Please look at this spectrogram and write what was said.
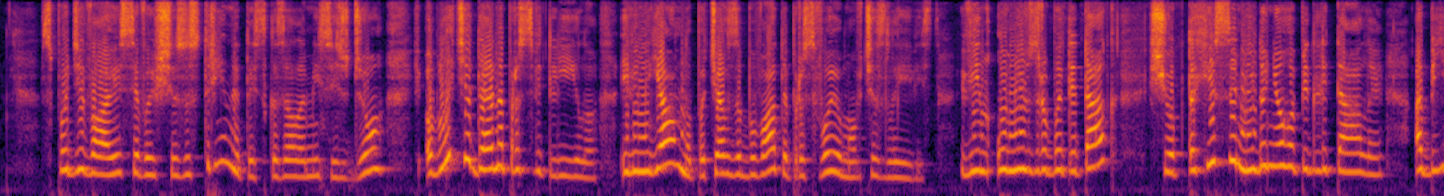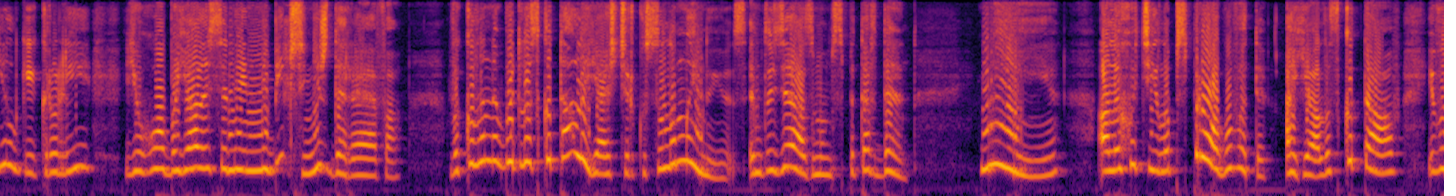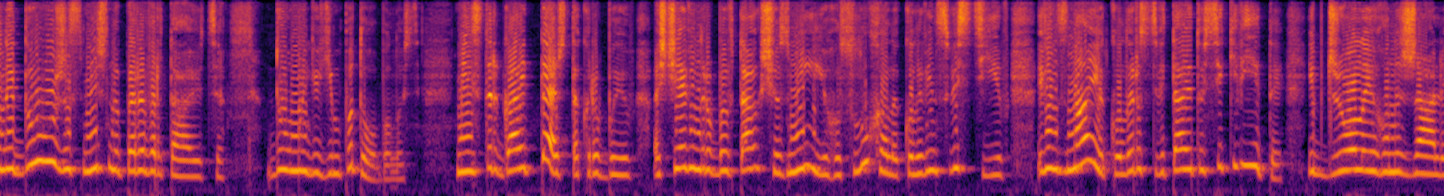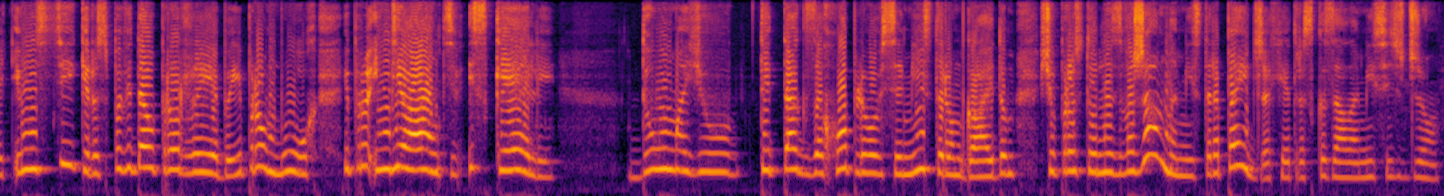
Сподіваюся, ви ще зустрінетесь, сказала місіс Джо, обличчя Дена просвітліло, і він явно почав забувати про свою мовчазливість. Він умів зробити так, щоб птахи самі до нього підлітали, а білки і кролі його боялися не, не більше, ніж дерева. Ви коли-небудь лоскотали ящірку соломиною? з ентузіазмом спитав Ден. Ні, але хотіла б спробувати, а я лоскотав, і вони дуже смішно перевертаються. Думаю, їм подобалось. Містер Гайд теж так робив, а ще він робив так, що змії його слухали, коли він свистів, і він знає, коли розцвітають усі квіти, і бджоли його не жалять, і він стільки розповідав про риби, і про мух, і про індіанців, і скелі. Думаю, ти так захоплювався містером Гайдом, що просто не зважав на містера Пейджа, хитро сказала місіс Джо.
